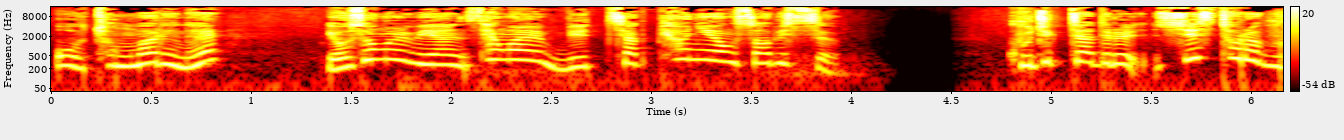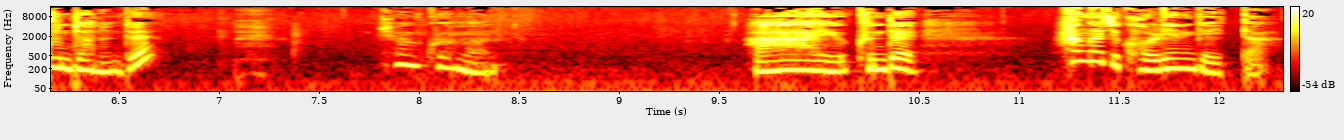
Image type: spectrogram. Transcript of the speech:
오 정말이네? 여성을 위한 생활 밀착 편의형 서비스. 구직자들을 sister라 부른다는데? 잠깐만. 아유, 근데 한 가지 걸리는 게 있다.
